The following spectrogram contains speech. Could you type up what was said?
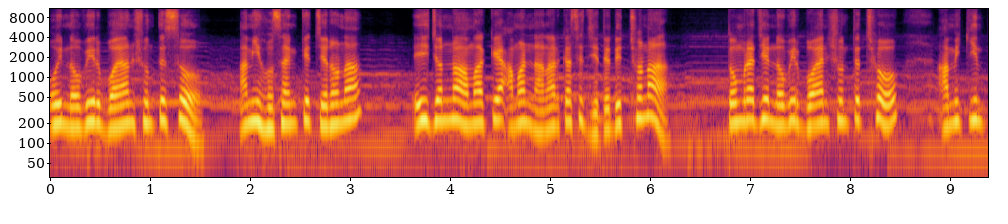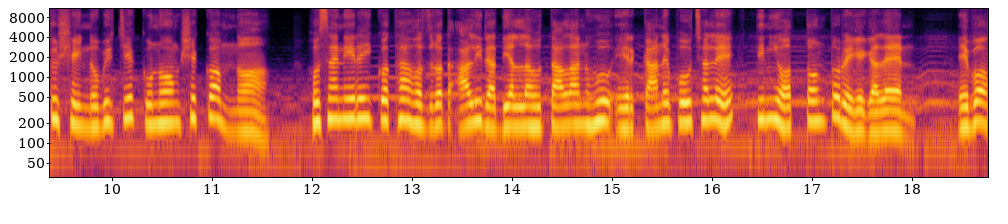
ওই নবীর বয়ান শুনতেছ? আমি হোসাইনকে চেনো না? এই জন্য আমাকে আমার নানার কাছে যেতে দিচ্ছ না? তোমরা যে নবীর বয়ান শুনতেছ, আমি কিন্তু সেই নবীর চেয়ে কোনো অংশে কম না। হোসাইনের এই কথা হজরত আলী রাদিয়াল্লাহু তালানহু এর কানে পৌঁছালে তিনি অত্যন্ত রেগে গেলেন এবং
